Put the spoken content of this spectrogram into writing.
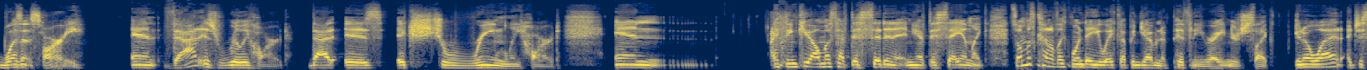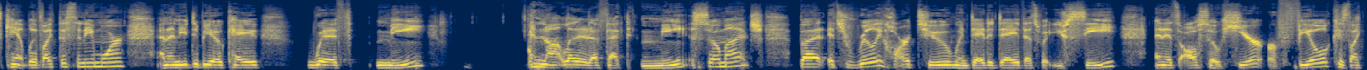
wasn't sorry. And that is really hard. That is extremely hard. And I think you almost have to sit in it and you have to say, and like, it's almost kind of like one day you wake up and you have an epiphany, right? And you're just like, you know what? I just can't live like this anymore. And I need to be okay with me and not let it affect me so much. But it's really hard too when day to day that's what you see and it's also hear or feel because like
